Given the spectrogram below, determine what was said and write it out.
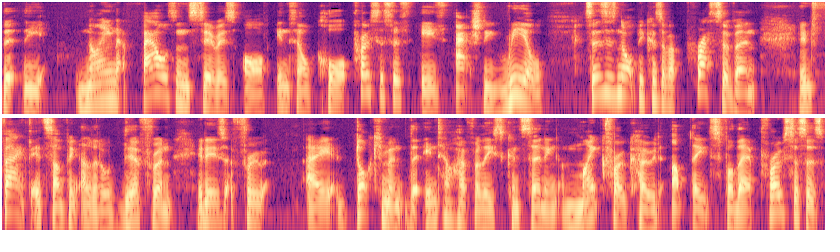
that the 9000 series of Intel Core processors is actually real. So this is not because of a press event. In fact, it's something a little different. It is through a document that Intel have released concerning microcode updates for their processors.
